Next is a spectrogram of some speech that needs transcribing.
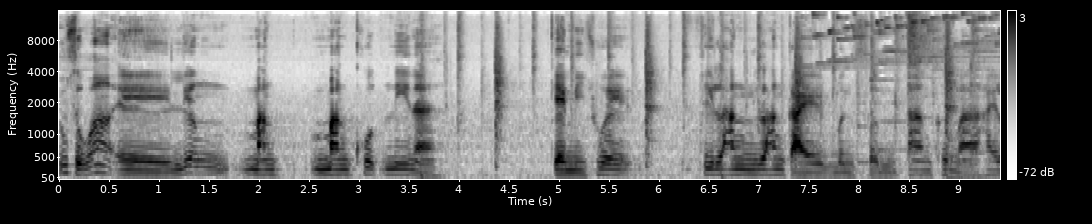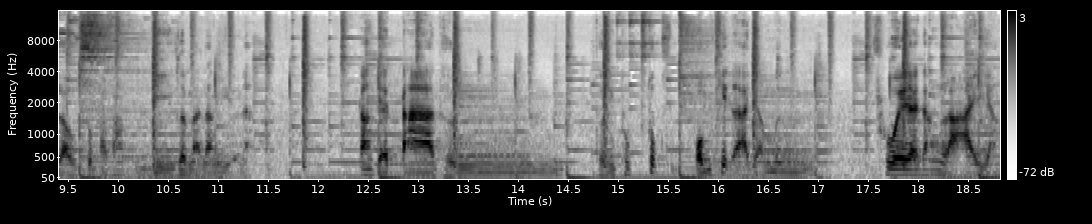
รู้สึกว่าเอเรื่องมังมังคุดนี่นะแกมีช่วยที่ร่างร่างกายมันเสริมตั้งขึ้นมาให้เราสุขภาพดีขึ้นมาตั้งเยอะนะตั้งแต่ตาถึงถึงทุกทุกผมคิดอาจจะมันช่วยได้ตั้งหลายอย่าง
